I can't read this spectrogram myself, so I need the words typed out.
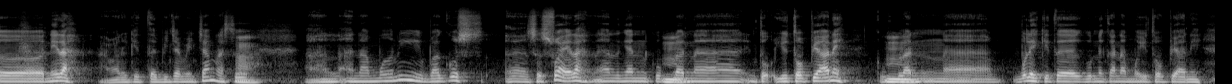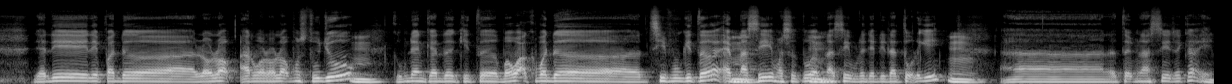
ni lah. Ha, baru kita bincang-bincang rasa ha. uh, nama ni bagus uh, sesuai lah dengan, dengan kumpulan hmm. uh, untuk Utopia ni. Kumpulan hmm. uh, boleh kita gunakan nama Utopia ni. Jadi daripada Lolok arwah Lolok pun setuju. Hmm. Kemudian kada kita bawa kepada sifu kita M Nasir masa tu M Nasir belum jadi datuk lagi. Hmm. Uh, Datuk M Nasir cakap eh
